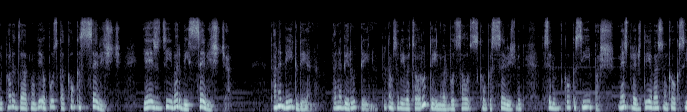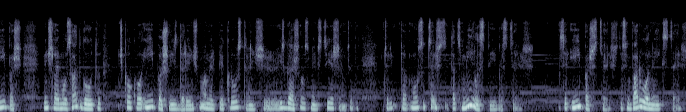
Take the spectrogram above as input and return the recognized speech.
ir paredzēta no Dieva puses kā kaut kas sevišķs. Jēzus dzīve arī bija sevišķa. Tā nebija ikdiena, tā nebija rutīna. Protams, arī caur rutīnu var būt savs, kaut kas sevišķs, bet tas ir kaut kas īpašs. Mēs priekš Dieva esam kaut kas īpašs. Viņš, lai mūs atgūtu, viņš kaut ko īpašu izdarīja. Viņš nomira pie krusta, viņš eh, izgāja šausmīgas ciešanas. Viņš ir tā, mūsu ceļš, tāds mīlestības ceļš. Tas ir īpašs ceļš, tas ir varonīgs ceļš.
